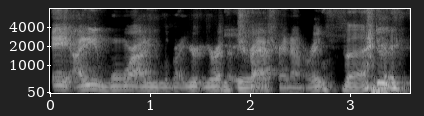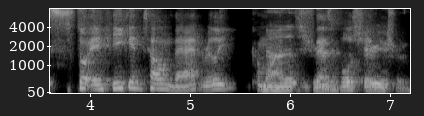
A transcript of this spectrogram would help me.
hey, I need more out of you, LeBron. You're you're Yeah. trash right now, right? Dude, so if he can tell him that, really, come Nah, on, that's true. That's bullshit. Very true.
